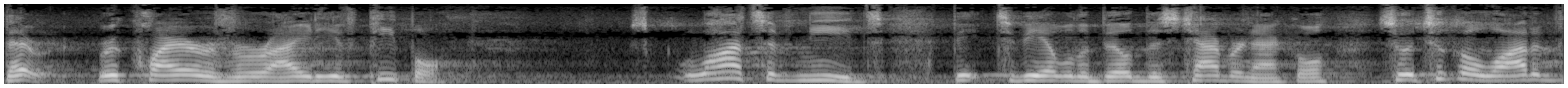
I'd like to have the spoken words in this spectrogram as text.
that require a variety of people. There's lots of needs to be able to build this tabernacle, so it took a lot of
